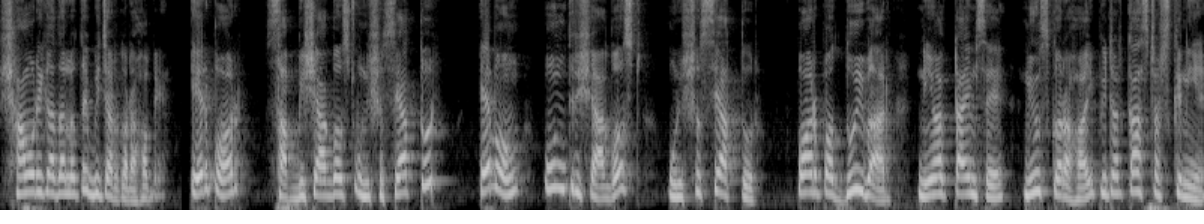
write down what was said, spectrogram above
সামরিক আদালতে বিচার করা হবে। এরপর ছাব্বিশে আগস্ট উনিশশো ছিয়াত্তর এবং উনত্রিশে আগস্ট উনিশশো ছিয়াত্তর। পরপর দুইবার নিউ ইয়র্ক টাইমসে নিউজ করা হয় পিটার কাস্টার্সকে নিয়ে।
